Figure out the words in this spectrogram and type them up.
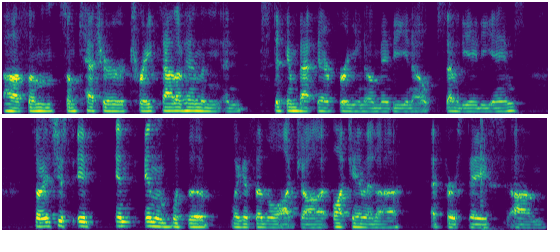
uh, some some catcher traits out of him and and stick him back there for you know maybe you know 70 80 games. So it's just it and and with the like i said the lot jaw lot jam at uh at first base um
